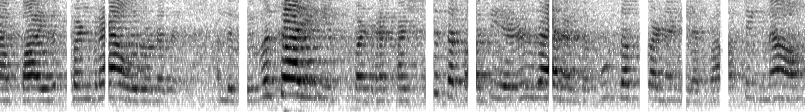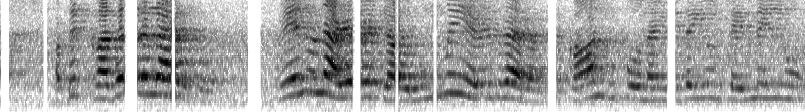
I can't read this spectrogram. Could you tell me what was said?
நான் பா இது பண்றேன். அவரோட அந்த விவசாயிகள் படுற கஷ்டத்தை பத்தி எழுதுறாரு அந்த கூத்தப்பண்ணையில பாத்தீங்கன்னா அப்படியே கதறலா இருக்கு வேணும்னு அழகல அவர் உண்மையை எழுதுறாரு அந்த காஞ்சு போன இதையும் தென்னையும்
